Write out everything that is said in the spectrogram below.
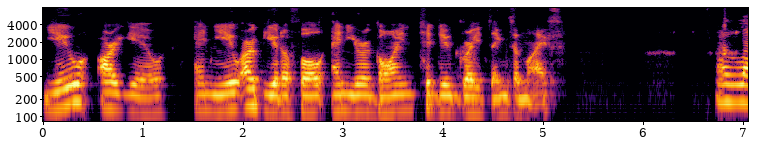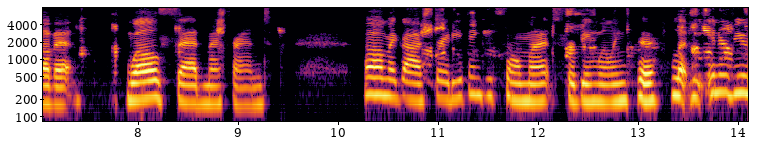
You are you, and you are beautiful, and you're going to do great things in life. I love it. Well said, my friend. Oh my gosh, Brady, thank you so much for being willing to let me interview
